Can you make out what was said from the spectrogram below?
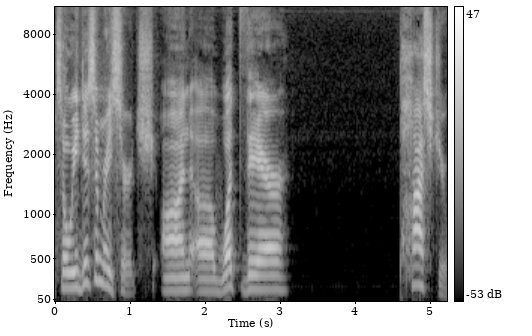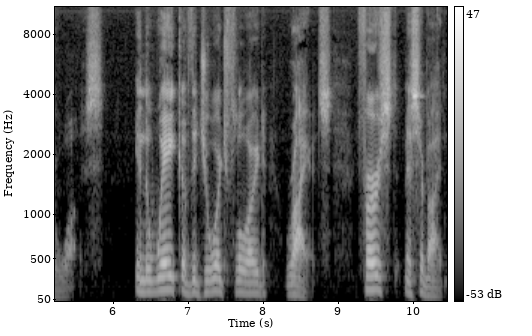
So we did some research on uh, what their posture was in the wake of the George Floyd riots. First, Mr. Biden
